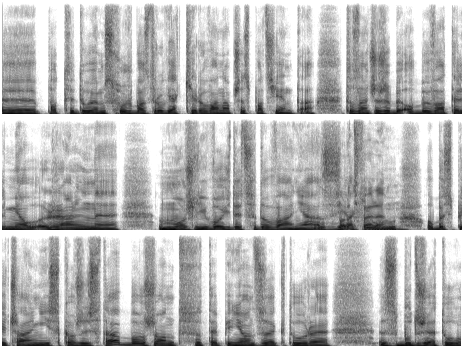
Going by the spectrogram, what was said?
E, pod tytułem Służba Zdrowia kierowana przez pacjenta. To znaczy, żeby obywatel miał realne możliwość decydowania, z jakiego ubezpieczalni skorzysta, bo rząd te pieniądze, które z budżetu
